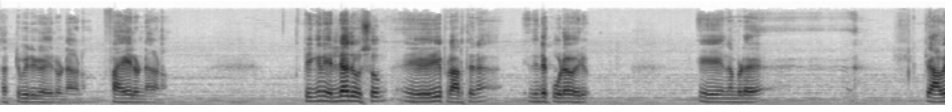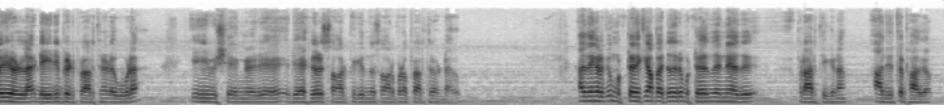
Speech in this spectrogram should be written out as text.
സർട്ടിഫിക്കറ്റ് കയ്യിലുണ്ടാകണം ഫയലുണ്ടാകണം. അപ്പം ഇങ്ങനെ എല്ലാ ദിവസവും ഈ പ്രാർത്ഥന ഇതിന്റെ കൂടെ വരും. ഈ നമ്മുടെ രാവിലെയുള്ള ഡെയിലി ബ്രെഡ് പ്രാർത്ഥനയുടെ കൂടെ ഈ വിഷയങ്ങൾ രേഖകൾ സമർപ്പിക്കുന്ന സമർപ്പണ പ്രാർത്ഥന ഉണ്ടാകും. അത് നിങ്ങൾക്ക് മുട്ടനിക്കാൻ പറ്റുന്നൊരു മുട്ടയെന്ന് തന്നെ അത് പ്രാർത്ഥിക്കണം. ആദ്യത്തെ ഭാഗം.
